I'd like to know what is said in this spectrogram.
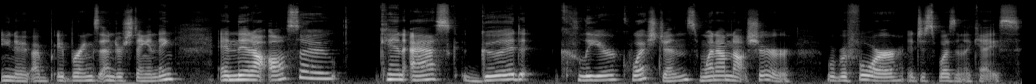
you know, I, it brings understanding. And then I also can ask good, clear questions when I'm not sure, where before it just wasn't the case.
